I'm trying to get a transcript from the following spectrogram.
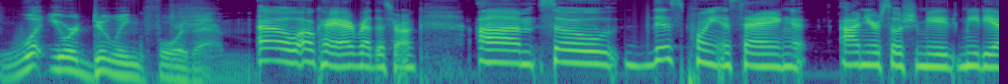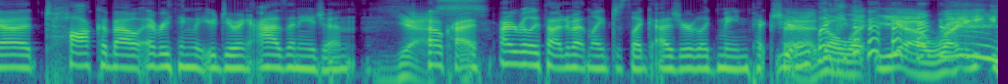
what you're doing for them. Oh, okay. I read this wrong. Um, so this point is saying on your social media, talk about everything that you're doing as an agent. Yes. Okay. I really thought it meant like just like as your like main picture. Yeah, Like- no, like, yeah, right.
